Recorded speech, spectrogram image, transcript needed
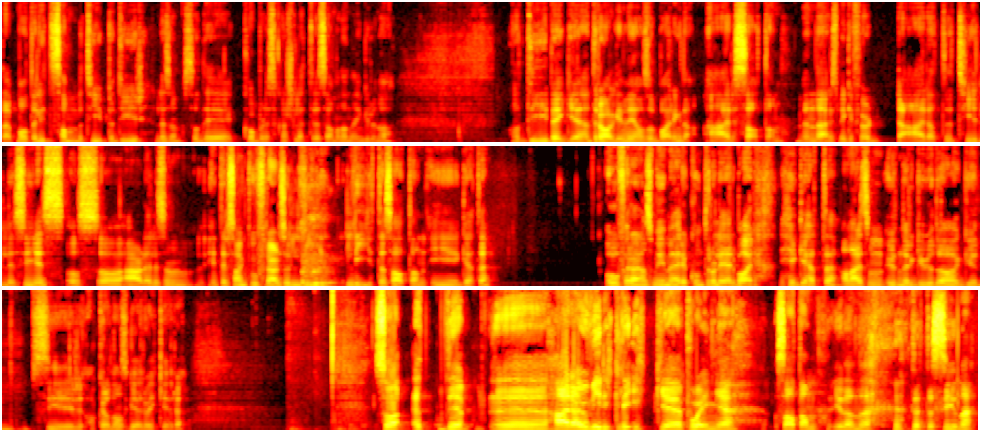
det er på en måte litt samme type dyr, liksom, så de kobles kanskje lettere sammen av den grunn. Og de begge, dragen i Hans åpenbaring, er Satan. Men det er liksom ikke før der at det tydelig sies. Og så er det liksom interessant. Hvorfor er det så li, lite Satan i GT? Og hvorfor er han så mye mer kontrollerbar i GT? Han er liksom under Gud, og Gud sier akkurat hva han skal gjøre og ikke gjøre. Så et, det, uh, her er jo virkelig ikke poenget Satan i denne, dette synet.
